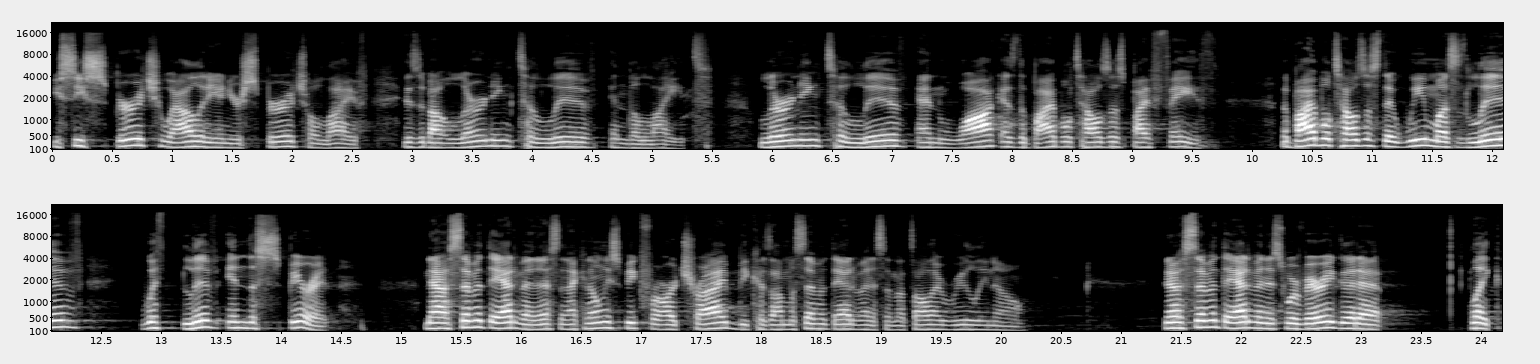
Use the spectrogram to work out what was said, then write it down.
You see, spirituality in your spiritual life is about learning to live in the light learning to live and walk, as the Bible tells us, by faith. The Bible tells us that we must live, with, live in the Spirit. Now, Seventh day Adventist, and I can only speak for our tribe because I'm a Seventh day Adventist and that's all I really know. You know, Seventh day Adventists, we're very good at, like,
